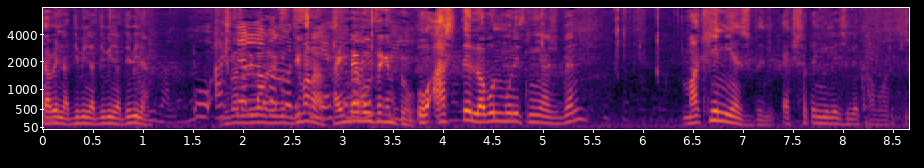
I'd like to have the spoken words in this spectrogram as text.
যাবে না দিবি না দিবি না দিবি না। ও আসতে পারে। কিন্তু। ও আসতে লবণ মরিচ নিয়ে আসবেন মাখিয়ে নিয়ে আসবেন একসাথে মিলে ঝিলে খাব আর কি।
